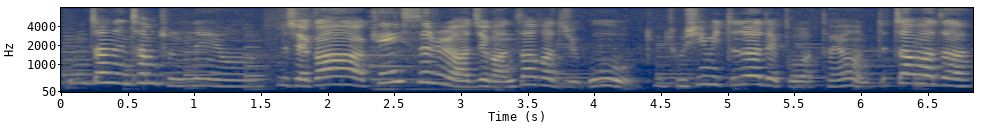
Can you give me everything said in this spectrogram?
공짜는 참 좋네요. 근데 제가 케이스를 아직 안 사가지고 좀 조심히 뜯어야 될 것 같아요. 뜯자마자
